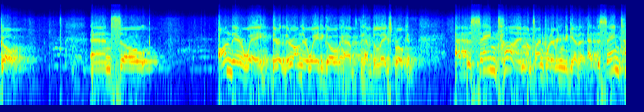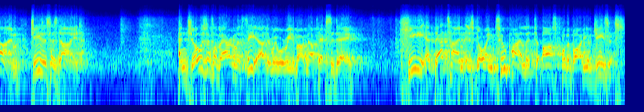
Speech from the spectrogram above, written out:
go. And so on their way, they're, they're on their way to go have, have the legs broken. At the same time, I'm trying to put everything together. At the same time, Jesus has died. And Joseph of Arimathea, that we will read about in our text today, he at that time is going to Pilate to ask for the body of Jesus.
